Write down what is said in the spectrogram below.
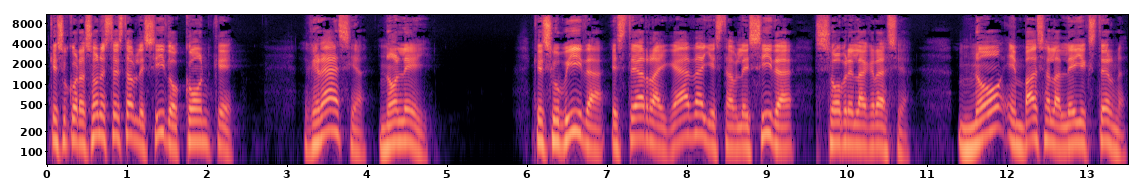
que su corazón esté establecido con qué? Gracia, no ley. Que su vida esté arraigada y establecida sobre la gracia, no en base a la ley externa.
